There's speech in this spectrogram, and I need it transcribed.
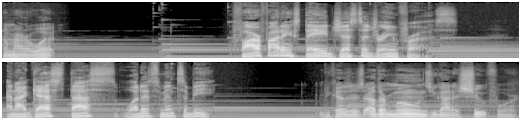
no matter what. Firefighting stayed just a dream for us. And I guess that's what it's meant to be. Because there's other moons you gotta shoot for.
